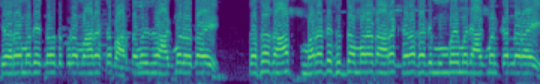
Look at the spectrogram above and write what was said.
शहरामध्ये नव्हतं पुरा महाराष्ट्र भारतामध्ये जसं आगमन होत आहे तसंच आज मराठे सुद्धा मराठा आरक्षणासाठी मुंबईमध्ये आगमन करणार आहे.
